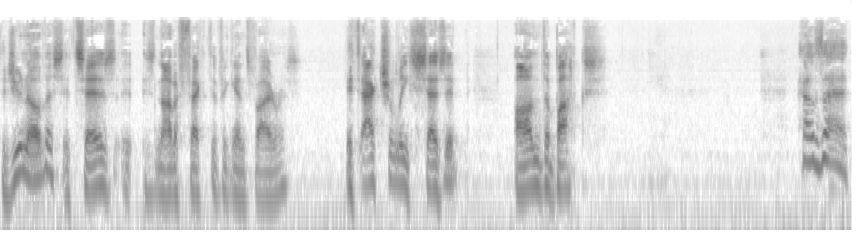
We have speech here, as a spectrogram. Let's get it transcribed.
Did you know this? It says it is not effective against virus. It actually says it on the box. How's that?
